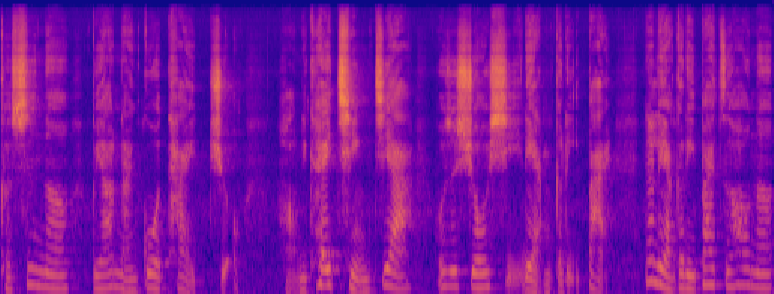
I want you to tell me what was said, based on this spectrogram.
可是呢，不要难过太久。好，你可以请假或是休息两个礼拜。那两个礼拜之后呢，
